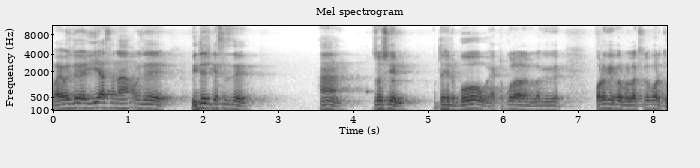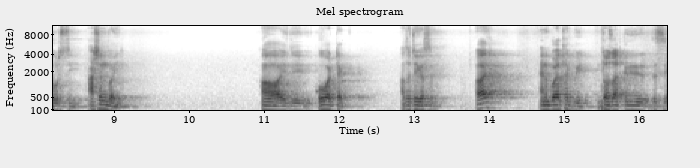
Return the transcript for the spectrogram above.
ভাই ওই যে ইয়ে আছে না ওই যে বিদেশ গেছে যে হ্যাঁ জসিম, তো হের বউ, একটা পোলা লাগে পরে কে করব লাগছিল, পরে ধরছি। আসেন ভাই। হ্যাঁ এই যে ওভারটেক আচ্ছা ঠিক আছে। হয় এনে বয়া থাকবি। দশ আটকে দিয়ে দিতেছি।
